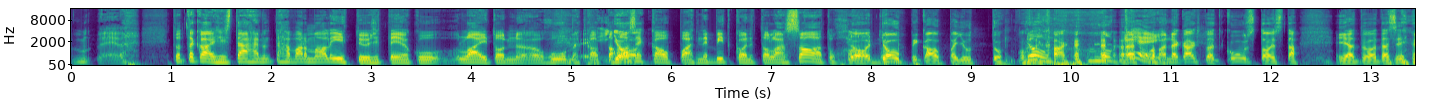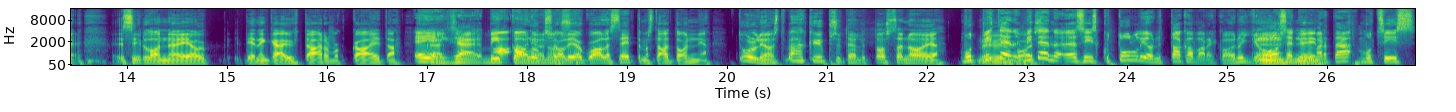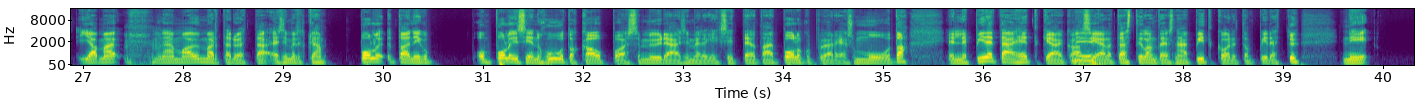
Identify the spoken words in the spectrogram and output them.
totta kai siis tähän, tähän varmaan liittyy sitten joku laiton huume kautta Joo. asekauppa, että ne bitcoinit ollaan saatu Joo, haltuun. douppikauppa juttu vuonna, ka- okei. vuonna 2016. Ja tuota, si- silloin ei ole tietenkään yhtä arvokkaita. Ei, ei, se A- bitcoin on aluksi oli joku alle 700 tonnia. tulli on sitten vähän kypsytellyt tossa noin ja Mutta miten, pois. miten, siis kun tulli on nyt takavarikoinut, joo, Mm, sen niin. ymmärtää, mutta siis, ja mä, näin mä oon ymmärtänyt, että esimerkiksi kyllähän poli, tai niinku on poliisien huutokauppoissa myydään esimerkiksi sitten jotain polkupyöriä sun muuta. Eli ne pidetään hetken aikaa niin. siellä. Tässä tilanteessa nämä bitcoinit on pidetty. Niin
